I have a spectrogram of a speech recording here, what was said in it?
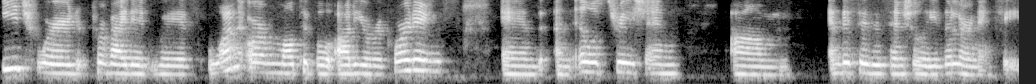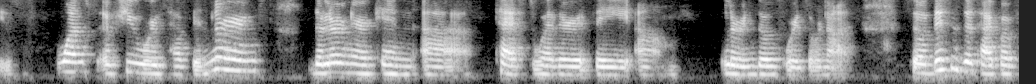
each word provided with one or multiple audio recordings and an illustration. Um, and this is essentially the learning phase. Once a few words have been learned, the learner can uh, test whether they um, learn those words or not. So this is the type of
